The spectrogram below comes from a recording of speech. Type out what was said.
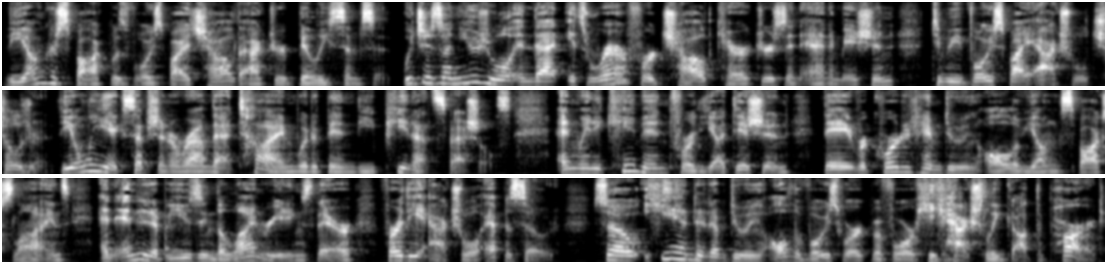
the younger Spock was voiced by child actor Billy Simpson, which is unusual in that it's rare for child characters in animation to be voiced by actual children. The only exception around that time would have been the Peanut specials, and when he came in for the audition, they recorded him doing all of young Spock's lines and ended up using the line readings there for the actual episode. So he ended up doing all the voice work before he actually got the part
